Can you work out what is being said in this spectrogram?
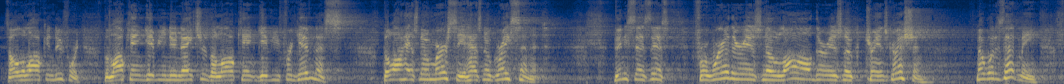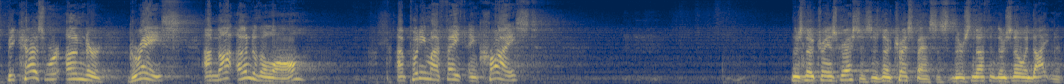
That's all the law can do for you. The law can't give you new nature. The law can't give you forgiveness. The law has no mercy. It has no grace in it. Then he says this For where there is no law, there is no transgression. Now, what does that mean? Because we're under grace, I'm not under the law. I'm putting my faith in Christ, there's no transgressions, there's no trespasses, there's nothing, there's no indictment.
